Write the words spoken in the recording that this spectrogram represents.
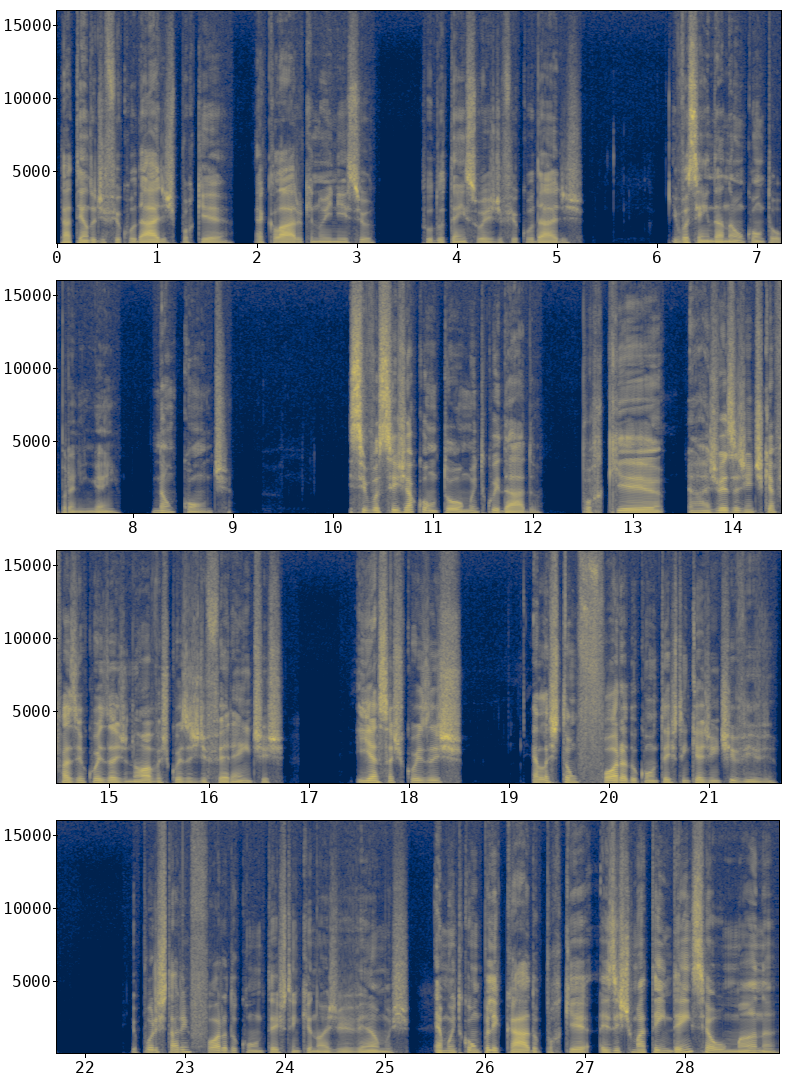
está tendo dificuldades, porque é claro que no início tudo tem suas dificuldades, e você ainda não contou para ninguém, não conte. E se você já contou, muito cuidado, porque às vezes a gente quer fazer coisas novas, coisas diferentes, e essas coisas elas estão fora do contexto em que a gente vive. E por estarem fora do contexto em que nós vivemos, é muito complicado, porque existe uma tendência humana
